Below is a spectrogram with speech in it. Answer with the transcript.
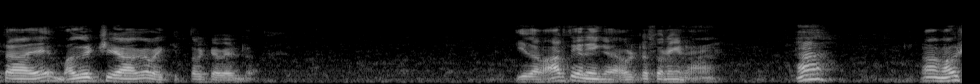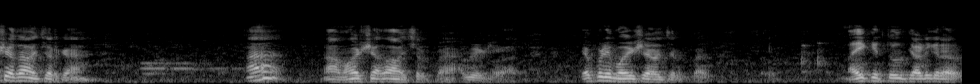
தாயை மகிழ்ச்சியாக வைத்திருக்க வேண்டும். இதை வார்த்தையை நீங்கள் அவர்கிட்ட சொன்னீங்கன்னா ஆ? நான் மகிழ்ச்சியாக தான் வச்சுருக்கேன். ஆ? நான் மகிழ்ச்சியாக தான் வச்சுருப்பேன் அப்படின்றார். எப்படி மகிழ்ச்சியாக வச்சுருப்பார்? மைக்கை தூக்கி அடிக்கிறவர்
